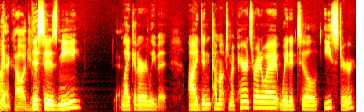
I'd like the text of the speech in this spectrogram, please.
Yeah, college. this is me, Yeah. like it or leave it. I didn't come out to my parents right away. Waited till Easter,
